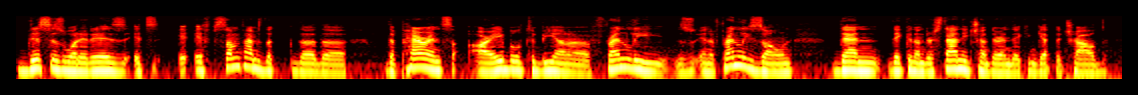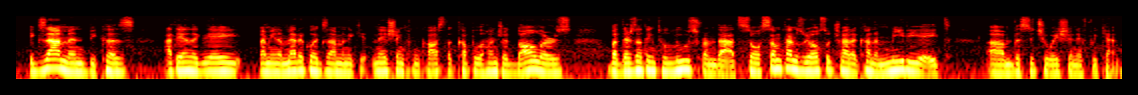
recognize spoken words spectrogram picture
This is what it is. It's if sometimes the the the the parents are able to be on a friendly in a friendly zone then they can understand each other and they can get the child examined because at the end of the day, I mean, a medical examination can cost a couple of hundred dollars, but there's nothing to lose from that. So sometimes we also try to kind of mediate um, the situation if we can.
